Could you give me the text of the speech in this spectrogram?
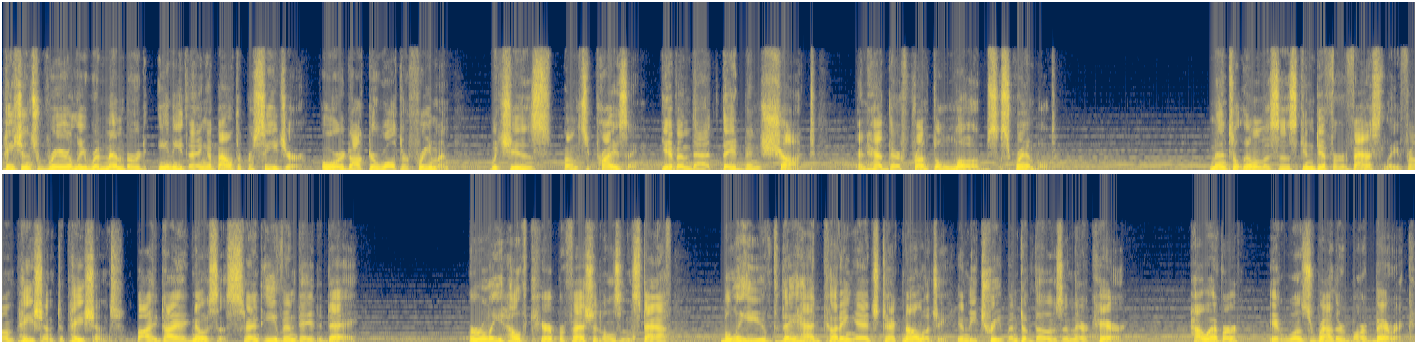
Patients rarely remembered anything about the procedure or Dr. Walter Freeman, which is unsurprising given that they'd been shocked and had their frontal lobes scrambled. Mental illnesses can differ vastly from patient to patient, by diagnosis, and even day to day. Early healthcare professionals and staff believed they had cutting-edge technology in the treatment of those in their care. However, it was rather barbaric.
